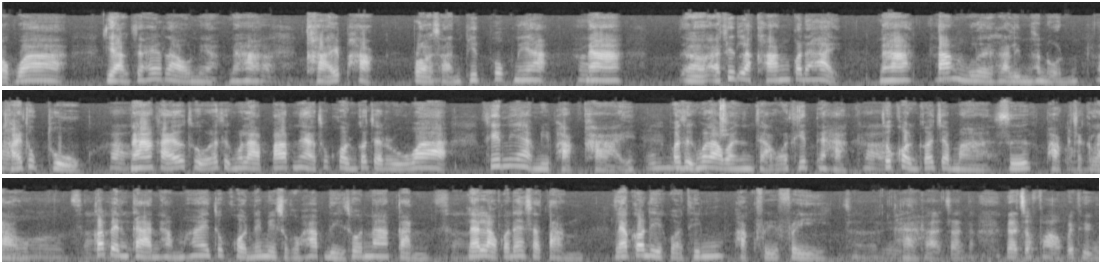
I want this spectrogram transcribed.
บอกว่าอยากจะให้เราเนี่ยนะคะค่ะขายผักปลอดสารพิษพวกเนี้ยค่ะนะเอ่ออาทิตย์ละครั้งก็ได้ นะคะตั้งเลยค่ะริมถนนค่ะขายถูกค่ะๆนะคะขายถูกๆแล้วถึงเวลาปั๊บเนี่ยทุกคนก็จะรู้ว่าที่เนี่ยมีผักขายอืมพอถึงเวลาวันเสาร์อาทิตย์เนะคะค่ะทุกคนก็จะมาซื้อผักจากเราอ๋อใช่ก็เป็นการทำให้ทุกคนได้มีสุขภาพดีทั่วหน้ากันใช่และเราก็ได้สตังค์แล้วก็ดีกว่าทิ้งผักฟรีใช่ค่ะค่ะอาจารย์ค่ะอยากจะฝากไปถึง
